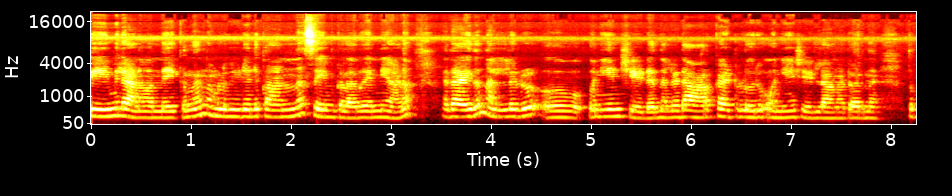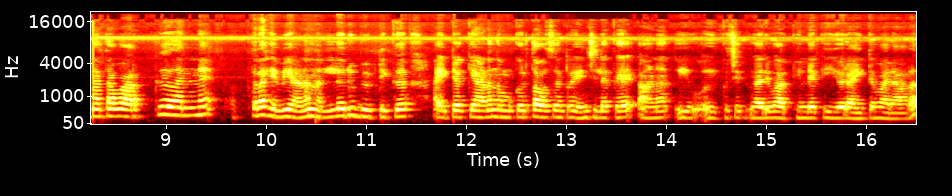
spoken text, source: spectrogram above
തീമിലാണ് വന്നേക്കുന്നത്. നമ്മൾ വീഡിയോയിൽ കാണുന്ന സെയിം കളർ തന്നെയാണ്. അതായത് നല്ലൊരു ഒനിയൻ ഷെയ്ഡ് നല്ല ഡാർക്ക് ആയിട്ടുള്ള ഒരു ഒനിയൻ ഷെയ്ഡിലാണ് കേട്ടോ വരുന്നത്. അതിനകത്ത് ആ വർക്ക് തന്നെ അത്ര ഹെവിയാണ് നല്ലൊരു ബ്യൂട്ടിക്ക് ഐറ്റം ഒക്കെയാണ് നമുക്കൊരു തൗസൻഡ് റേഞ്ചിലൊക്കെ ആണ് ഈ ചിക്കൻകാരി വർക്കിന്റെ ഒക്കെ ഈ ഒരു ഐറ്റം വരാറ്.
